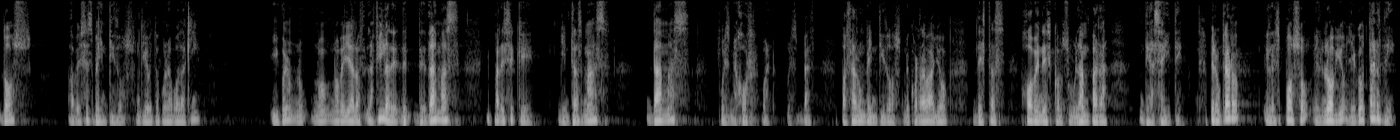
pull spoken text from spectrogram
dos, a veces veintidós. Un día me tocó una boda aquí y bueno, no, veía la, fila de, de damas y parece que mientras más damas, pues mejor. Bueno, pues pasaron 22. Me acordaba yo de estas jóvenes con su lámpara de aceite. Pero claro, el esposo, el novio, llegó tarde.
